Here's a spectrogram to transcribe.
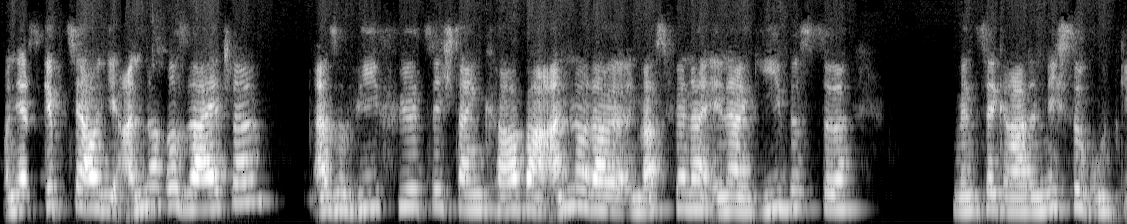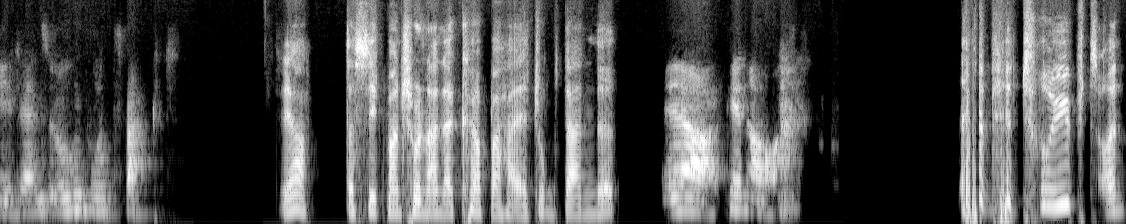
Und jetzt gibt es ja auch die andere Seite. Also wie fühlt sich dein Körper an oder in was für einer Energie bist du, wenn es dir gerade nicht so gut geht, wenn es irgendwo zwackt? Ja, das sieht man schon an der Körperhaltung dann. Ne? Ja, genau. Betrübt und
